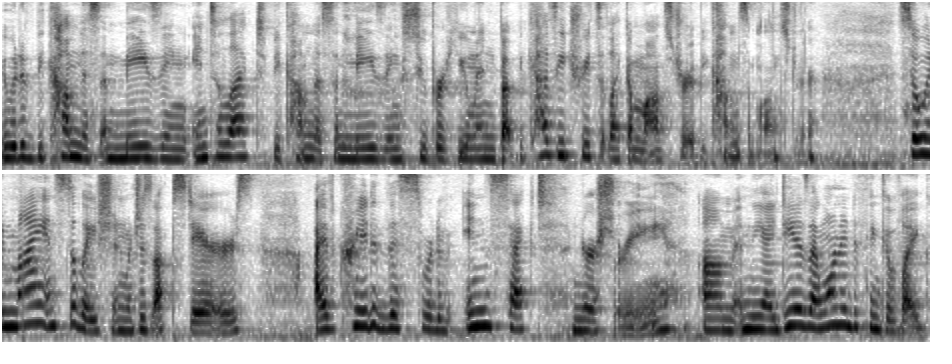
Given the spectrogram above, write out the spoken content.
it would have become this amazing intellect, become this amazing superhuman, but because he treats it like a monster, it becomes a monster. So in my installation, which is upstairs, I've created this sort of insect nursery. Um, and the idea is I wanted to think of like,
